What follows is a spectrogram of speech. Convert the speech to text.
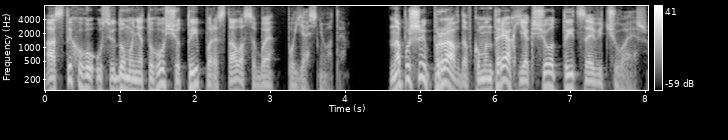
а з тихого усвідомлення того, що ти перестала себе пояснювати. Напиши правда в коментарях, якщо ти це відчуваєш.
